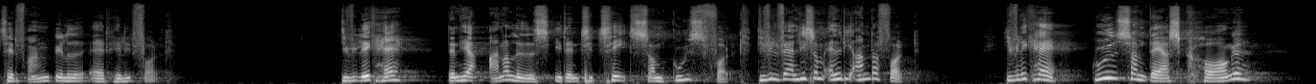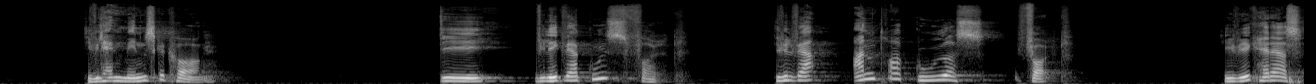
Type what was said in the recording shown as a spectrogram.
til et vrangbillede af et helligt folk. De ville ikke have den her anderledes identitet som Guds folk. De ville være ligesom alle de andre folk. De ville ikke have Gud som deres konge. De ville have en menneskekonge. De ville ikke være Guds folk. De ville være andre guders folk. De ville ikke have deres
